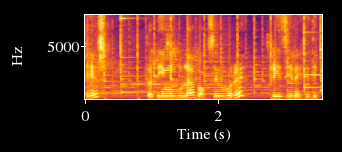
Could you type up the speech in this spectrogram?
শেষ, তো ডিমগুলা বক্সে ভরে ফ্রিজে রেখে দিব।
